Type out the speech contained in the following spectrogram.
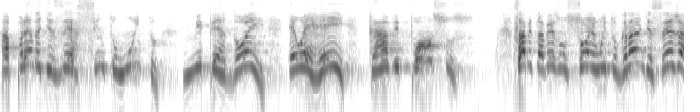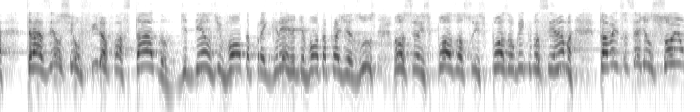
Aprenda a dizer: sinto muito, me perdoe, eu errei, cave poços. Sabe, talvez um sonho muito grande seja trazer o seu filho afastado de Deus de volta para a igreja, de volta para Jesus, ou seu esposo, ou sua esposa, alguém que você ama. Talvez isso seja um sonho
